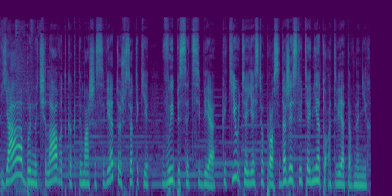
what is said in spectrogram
Я бы начала, вот как ты, Маша, советуешь, все-таки выписать себе, какие у тебя есть вопросы, даже если у тебя нету ответов на них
